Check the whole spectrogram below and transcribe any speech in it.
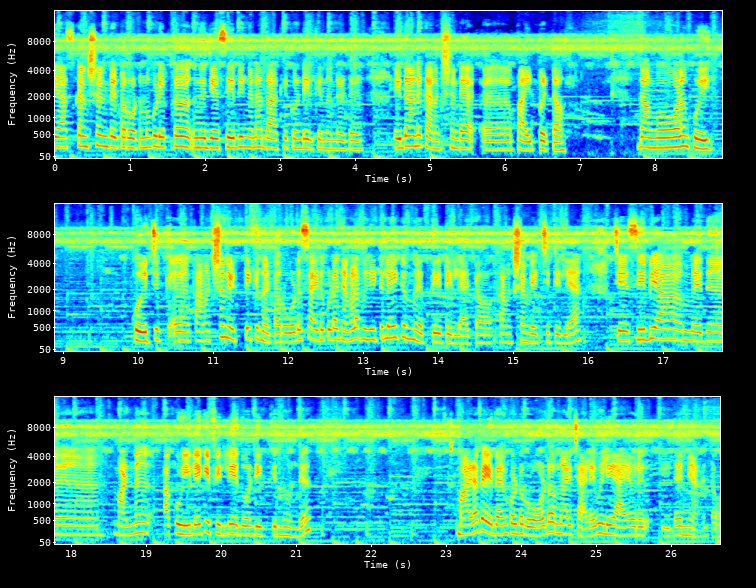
ഗ്യാസ് കണക്ഷൻ ഉണ്ട് കേട്ടോ. റോട്ടുമ്മ കൂടിയൊക്കെ ജെ സി ബി ഇങ്ങനെ ഇതാക്കിക്കൊണ്ടിരിക്കുന്നുണ്ട് കേട്ടോ. ഇതാണ് കണക്ഷന്റെ പൈപ്പ് കേട്ടോ. ഇതങ്ങോളം കുഴി കുഴിച്ച് കണക്ഷൻ ഇട്ടിക്കുന്നു കേട്ടോ. റോഡ് സൈഡിൽ കൂടെ ഞങ്ങളെ വീട്ടിലേക്കൊന്നും എത്തിയിട്ടില്ല കേട്ടോ. കണക്ഷൻ വെച്ചിട്ടില്ല. ജെ സി ബി ആ ഇത് മണ്ണ് ആ കുഴിയിലേക്ക് ഫില്ല് ചെയ്തുകൊണ്ടിരിക്കുന്നുണ്ട്. മഴ പെയ്താൻ കൊണ്ട് റോഡ് ഒന്നായി ചളിവിളിയായ ഒരു ഇത് തന്നെയാണ് കേട്ടോ.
